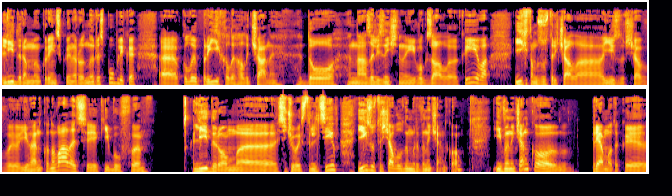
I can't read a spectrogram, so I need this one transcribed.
лідерами Української Народної Республіки, Е, коли приїхали галичани до на залізничний вокзал Києва, їх там зустрічала їх зустрічав Євген Коновалець, який був. Лідером е, січових стрільців їх зустрічав Володимир Винниченко. І Винниченко прямо таки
